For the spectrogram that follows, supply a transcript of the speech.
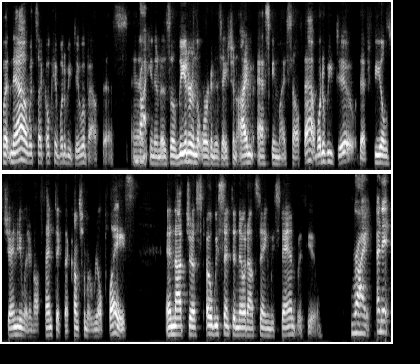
but now it's like okay what do we do about this and right. you know as a leader in the organization i'm asking myself that what do we do that feels genuine and authentic that comes from a real place and not just oh we sent a note out saying we stand with you right and it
